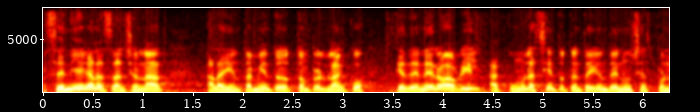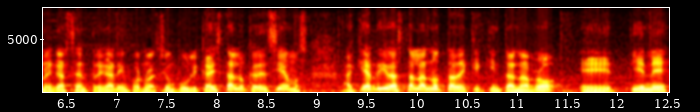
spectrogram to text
se niegan a sancionar al Ayuntamiento de Otompe Blanco que de enero a abril acumula 131 denuncias por negarse a entregar información pública. Ahí está lo que decíamos. Aquí arriba está la nota de que Quintana Roo eh, tiene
